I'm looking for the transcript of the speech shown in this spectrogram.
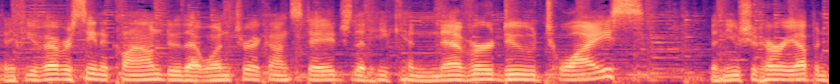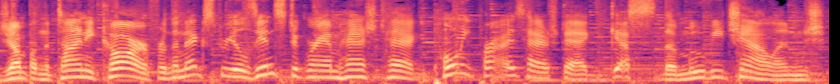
And if you've ever seen a clown do that one trick on stage that he can never do twice, then you should hurry up and jump on the tiny car for the next reel's Instagram hashtag pony prize hashtag guess the movie challenge.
